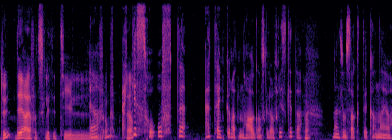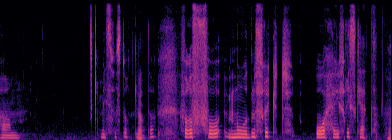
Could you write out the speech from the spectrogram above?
Du, det er jeg faktisk litt i tvil Ja, om. det er ikke så ofte Jeg tenker at den har ganske lav friskhet, da. Ja. Men som sagt, det kan jeg jo ha misforstått litt. ja. For å få moden frukt og høy friskhet, Ja.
